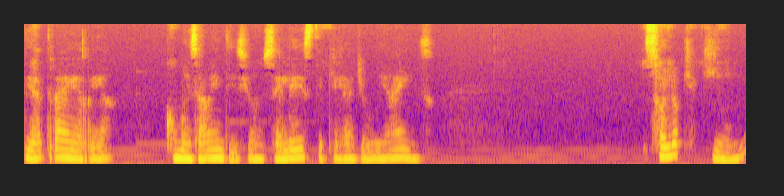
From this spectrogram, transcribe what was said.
de atraerla como esa bendición celeste que la lluvia es. Solo que aquí,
